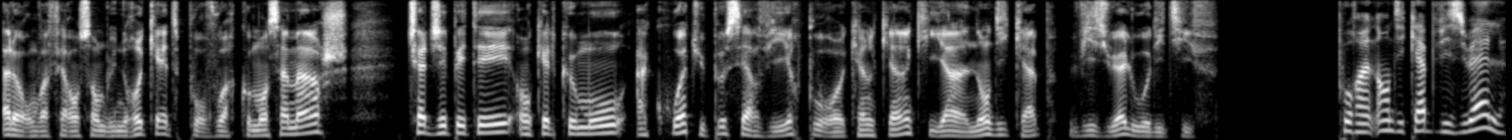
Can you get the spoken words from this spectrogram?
Alors on va faire ensemble une requête pour voir comment ça marche. ChatGPT, en quelques mots, à quoi tu peux servir pour quelqu'un qui a un handicap visuel ou auditif? Pour un handicap visuel,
